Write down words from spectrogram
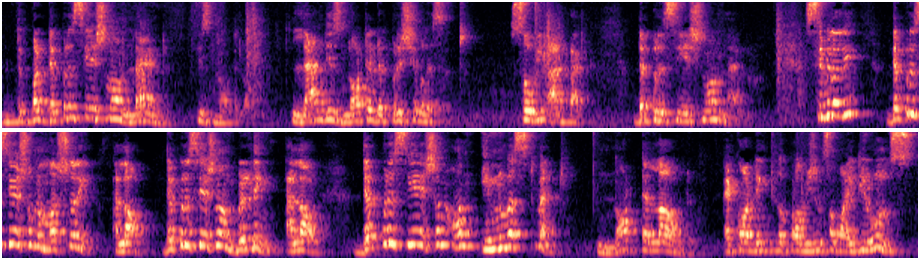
But depreciation on land is not allowed. Land is not a depreciable asset. So we add back depreciation on land. Similarly, depreciation on machinery allowed. Depreciation on building allowed. Depreciation on investment not allowed according to the provisions of IT rules.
